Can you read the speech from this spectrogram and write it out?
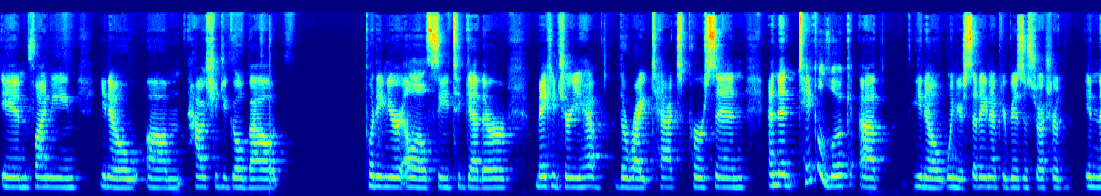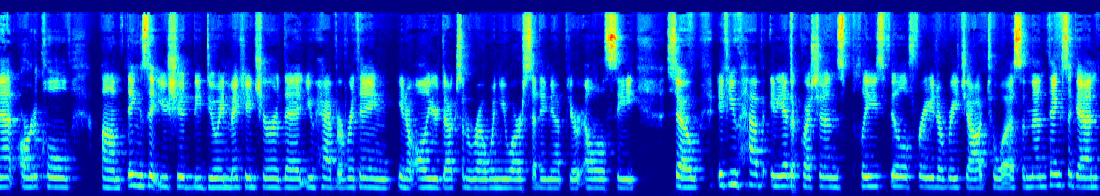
in finding, you know, um, how should you go about putting your LLC together, making sure you have the right tax person, and then take a look at, you know, when you're setting up your business structure in that article, um, things that you should be doing, making sure that you have everything, you know, all your ducks in a row when you are setting up your LLC. So if you have any other questions, please feel free to reach out to us. And then thanks again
